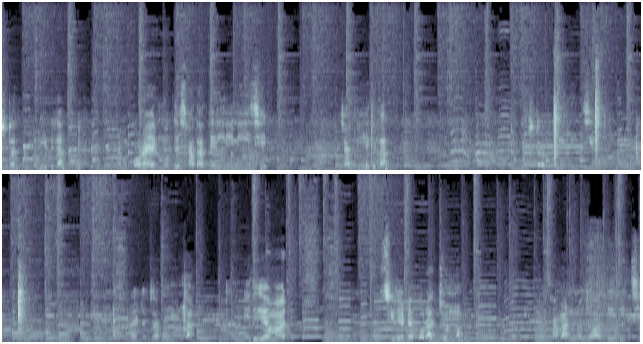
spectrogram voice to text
গ্যাসটা ধরিয়ে দিলাম। আমি কড়াইয়ের মধ্যে সাদা তেল নিয়ে নিয়েছি, চাপিয়ে দিলাম। গ্যাসটা ধরিয়ে দিচ্ছি কড়াইটা চাপিয়ে দিলাম। এদিকে আমার চিড়েটা করার জন্য সামান্য জল দিয়ে দিচ্ছি।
